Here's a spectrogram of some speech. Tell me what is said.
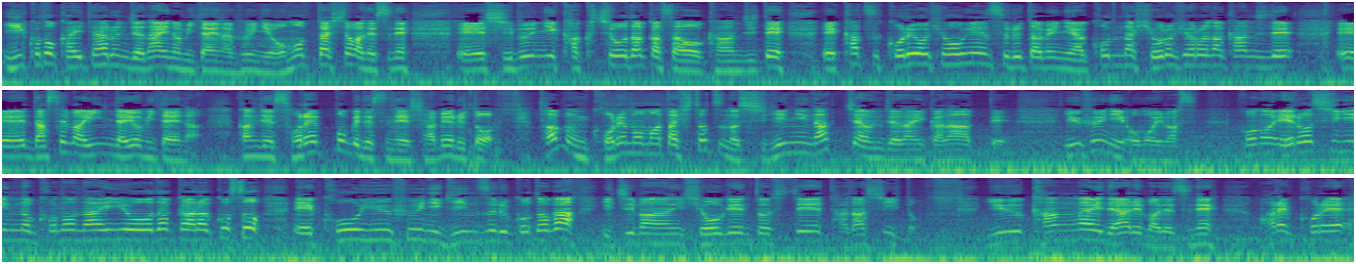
いいこと書いてあるんじゃないのみたいな風に思った人はですね、えー、詩文に拡張高さを感じて、えー、かつこれを表現するためにはこんなひょろひょろな感じで、えー、出せばいいんだよみたいな感じで、それっぽくですね、喋ると、多分これもまた一つの詩吟になっちゃうんじゃないかなっていう風に思います。このエロ詩吟のこの内容だからこそ、えこういう風に吟ずることが一番表現として正しいという考えであればですね、あれこれ、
